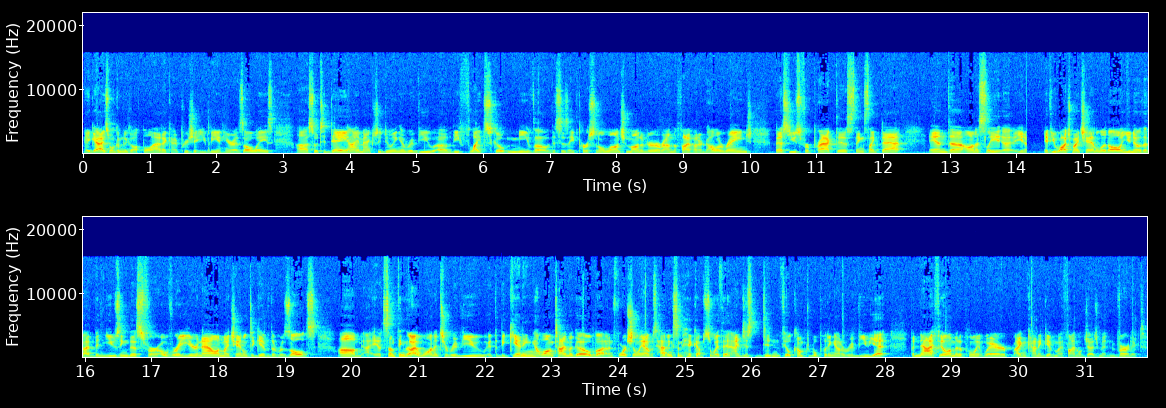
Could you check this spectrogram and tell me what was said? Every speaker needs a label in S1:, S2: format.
S1: Hey guys, welcome to Golf Ball Addict. I appreciate you being here as always. Uh, so today I'm actually doing a review of the FlightScope Mevo. This is a personal launch monitor around the $500 range, best used for practice, things like that. And uh, honestly, uh, you know, if you watch my channel at all, you know that I've been using this for over a year now on my channel to give the results. Um, it's something that I wanted to review at the beginning, a long time ago, but unfortunately I was having some hiccups with it. I just didn't feel comfortable putting out a review yet, but now I feel I'm at a point where I can kind of give my final judgment and verdict.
